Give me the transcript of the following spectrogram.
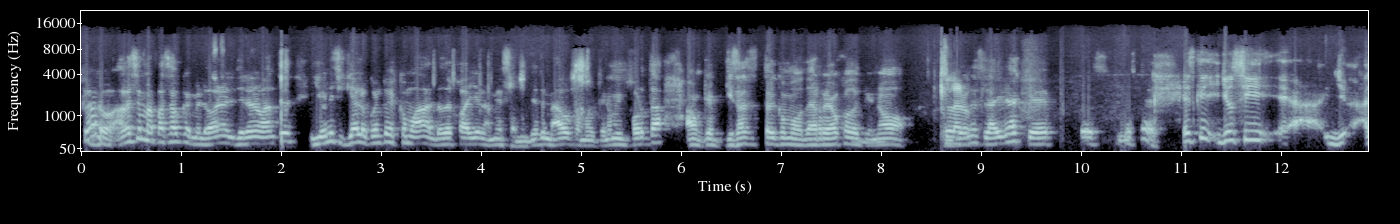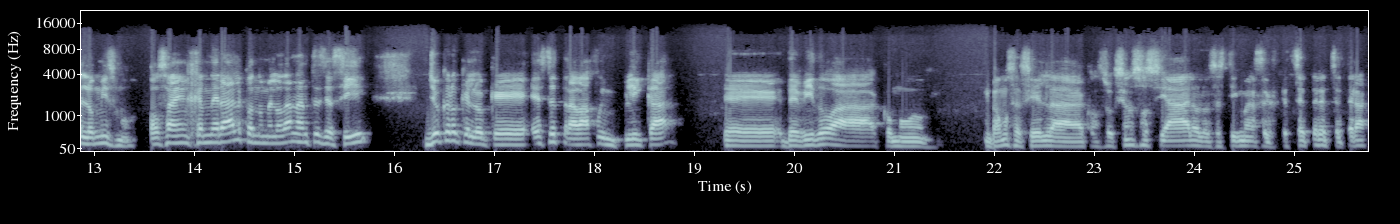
claro, a veces me ha pasado que me lo dan el dinero antes y yo ni siquiera lo cuento, es como, ah, lo dejo ahí en la mesa, ¿me entiendes? Me hago como que no me importa, aunque quizás estoy como de reojo de que no. ¿me Claro. entiendes? La idea es que, pues, no sé. Es que yo sí, eh, yo- lo mismo. O sea, en general, cuando me lo dan antes y así, yo creo que lo que este trabajo implica, eh, debido a como, vamos a decir, la construcción social o los estigmas, et- etcétera, etcétera,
